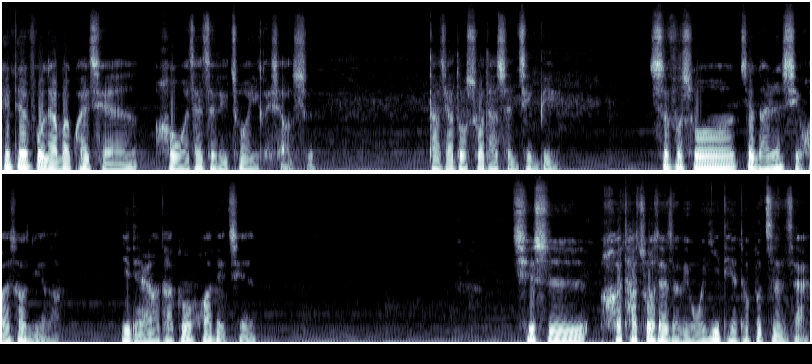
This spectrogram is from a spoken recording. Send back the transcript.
天天付两百块钱和我在这里坐一个小时。大家都说他神经病。师傅说这男人喜欢上你了，你得让他多花点钱。其实和他坐在这里，我一点都不自在。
